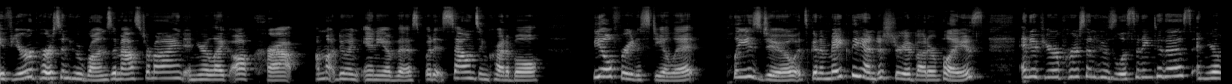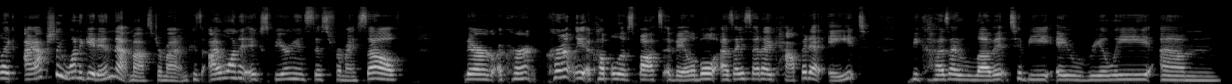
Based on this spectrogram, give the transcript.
If you're a person who runs a mastermind and you're like, "Oh crap, I'm not doing any of this, but it sounds incredible." Feel free to steal it. Please do. It's going to make the industry a better place. And if you're a person who's listening to this and you're like, I actually want to get in that mastermind because I want to experience this for myself, there are current, currently a couple of spots available. As I said, I cap it at eight because I love it to be a really um,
